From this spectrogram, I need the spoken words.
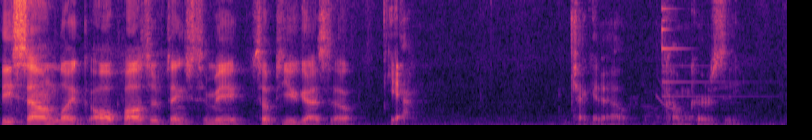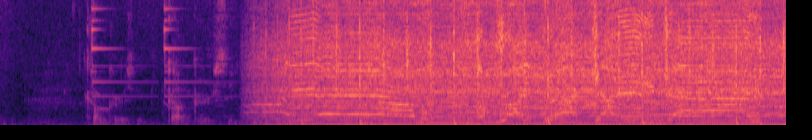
These sound like all positive things to me. It's up to you guys though. Yeah. Check it out. Come courtesy. Come crazy. Come crazy. I'm right back at it again.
